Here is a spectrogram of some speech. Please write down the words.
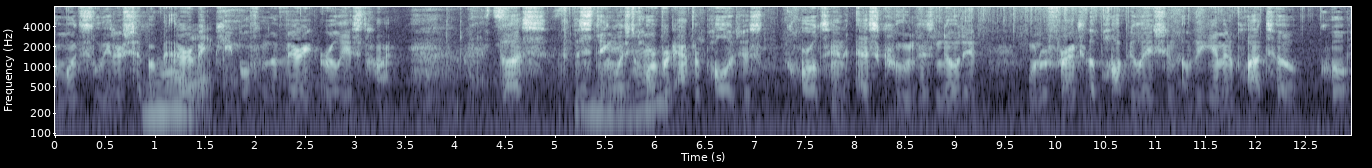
amongst the leadership of the Arabic people from the very earliest time. Thus, the distinguished Harvard anthropologist Carleton S. Coon has noted, when referring to the population of the Yemen plateau, quote,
